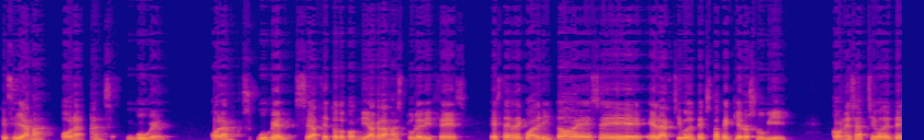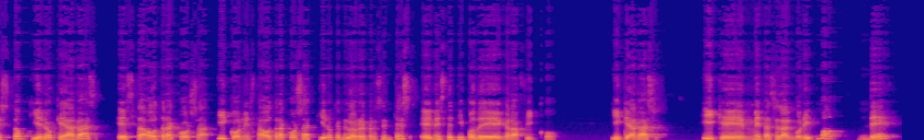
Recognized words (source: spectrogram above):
que se llama Orange Google. Orange Google se hace todo con diagramas. Tú le dices, este recuadrito es eh, el archivo de texto que quiero subir. Con ese archivo de texto quiero que hagas esta otra cosa y con esta otra cosa quiero que me lo representes en este tipo de gráfico y que hagas y que metas el algoritmo de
